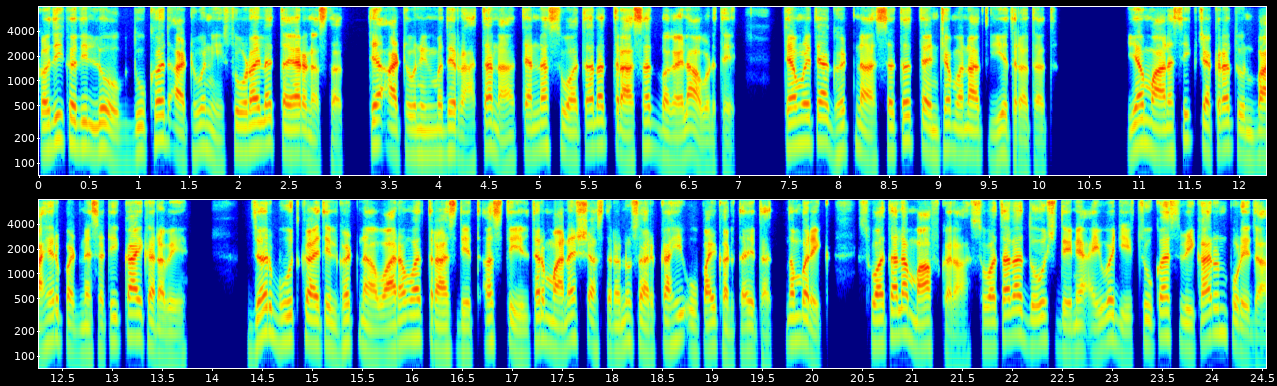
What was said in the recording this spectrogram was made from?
कधी कधी लोक दुःखद आठवणी सोडायला तयार नसतात. त्या आठवणींमध्ये राहताना त्यांना स्वतःला त्रासात बघायला आवडते. त्यामुळे त्या घटना सतत त्यांच्या मनात येत राहतात. या मानसिक चक्रातून बाहेर पडण्यासाठी काय करावे? जर भूतकाळातील घटना वारंवार त्रास देत असतील तर मानसशास्त्रानुसार काही उपाय करता येतात. नंबर एक स्वतःला माफ करा. स्वतःला दोष देण्याऐवजी चुका स्वीकारून पुढे जा.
